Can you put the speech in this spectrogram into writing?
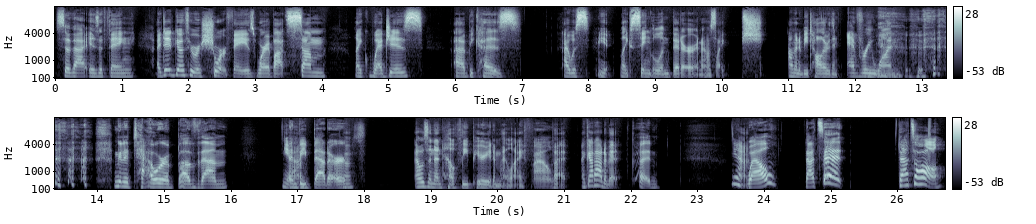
So that is a thing. I did go through a short phase where I bought some like wedges uh, because I was you know, like single and bitter. And I was like, Psh, I'm going to be taller than everyone. I'm gonna tower above them Yeah. and be better. That was, that was an unhealthy period in my life. Wow. But I got out of it. Good. Yeah. Well, that's it. that's all.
